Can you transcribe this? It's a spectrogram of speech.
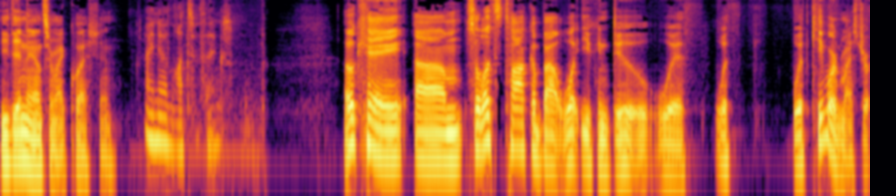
You didn't answer my question. I know lots of things. Okay, um, so let's talk about what you can do with with with Keyboard Maestro,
